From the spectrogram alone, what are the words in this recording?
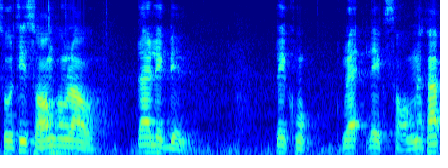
สูตรที่สองของเราได้เลขเด่น เลขหกและเลขสองนะครับ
